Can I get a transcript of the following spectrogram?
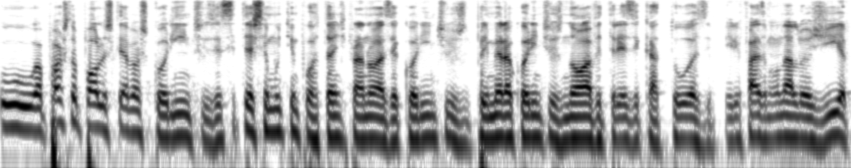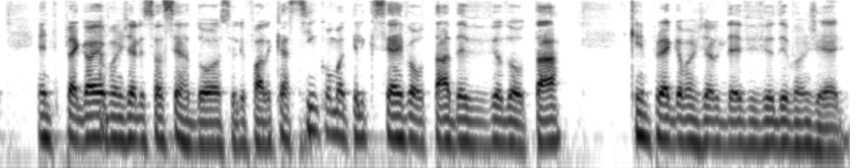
o apóstolo Paulo escreve aos Coríntios, esse texto é muito importante para nós, é Coríntios, 1 Coríntios 9, 13 e 14. Ele faz uma analogia entre pregar o evangelho e sacerdócio. Ele fala que assim como aquele que serve ao altar deve viver do altar, quem prega o evangelho deve viver do evangelho.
